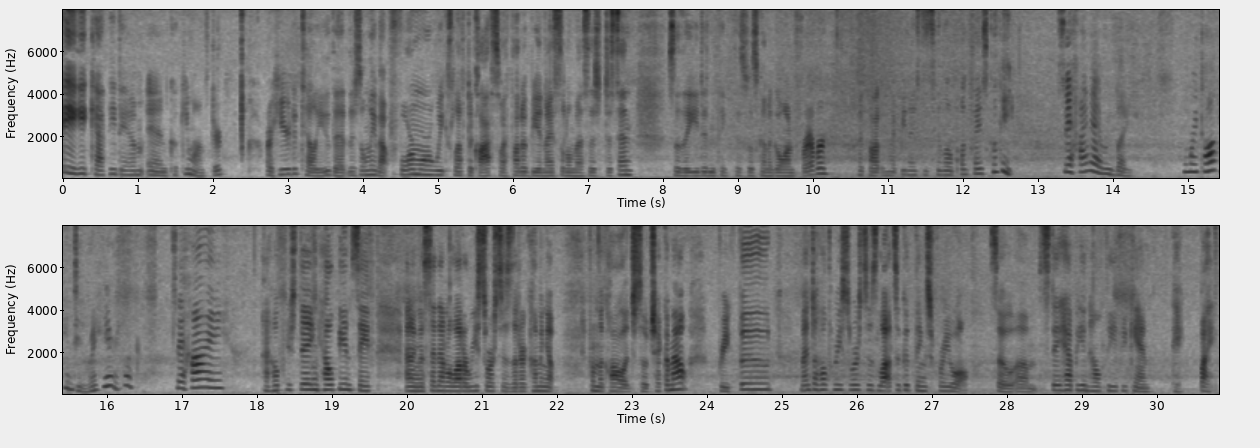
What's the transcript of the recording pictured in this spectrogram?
Hey, Kathy Dam and Cookie Monster are here to tell you that there's only about four more weeks left of class, so I thought it'd be a nice little message to send so that you didn't think this was going to go on forever. I thought it might be nice to see a little pug face cookie. Say hi to everybody. Who am I talking to? Right here, look. Say hi. I hope you're staying healthy and safe, and I'm going to send out a lot of resources that are coming up from the college, so check them out. Free food, mental health resources, lots of good things for you all. So um, stay happy and healthy if you can. Okay, bye.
